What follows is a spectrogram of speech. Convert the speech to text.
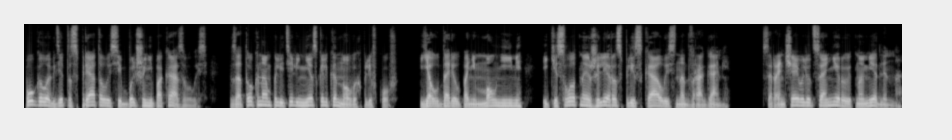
Пугало где-то спряталось и больше не показывалось. Зато к нам полетели несколько новых плевков. Я ударил по ним молниями, и кислотное желе расплескалось над врагами. Саранча эволюционирует, но медленно.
